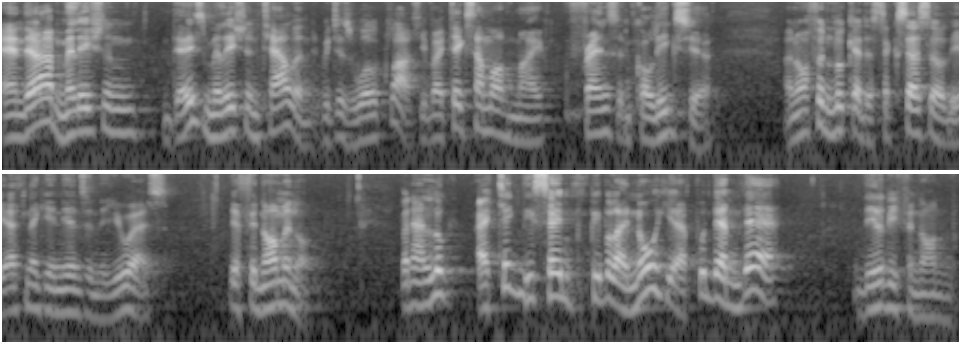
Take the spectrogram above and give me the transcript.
And there are Malaysian, there is Malaysian talent which is world class. If I take some of my friends and colleagues here, and often look at the success of the ethnic Indians in the US, they're phenomenal. But I look, I take these same people I know here, I put them there, they'll be phenomenal.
